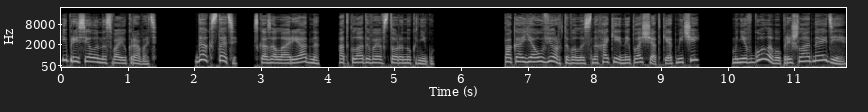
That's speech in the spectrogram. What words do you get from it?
и присела на свою кровать. «Да, кстати», — сказала Ариадна, откладывая в сторону книгу. «Пока я увертывалась на хоккейной площадке от мечей, мне в голову пришла одна идея.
